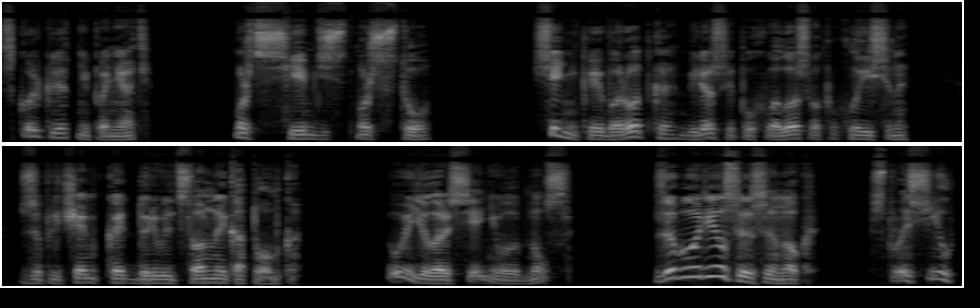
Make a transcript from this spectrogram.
сколько лет не понять, может, семьдесят, может, сто. Седенькая бородка, белесый пух волос вокруг лысины, за плечами какая-то дореволюционная котомка. Увидел Арсений, улыбнулся. — Заблудился, сынок? — спросил,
